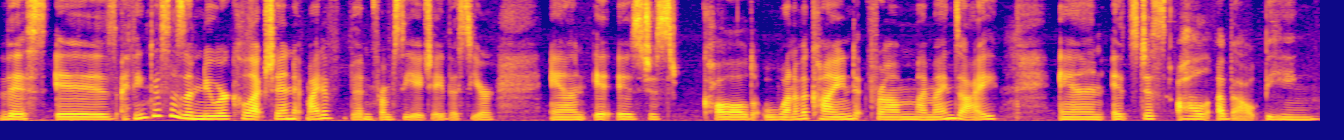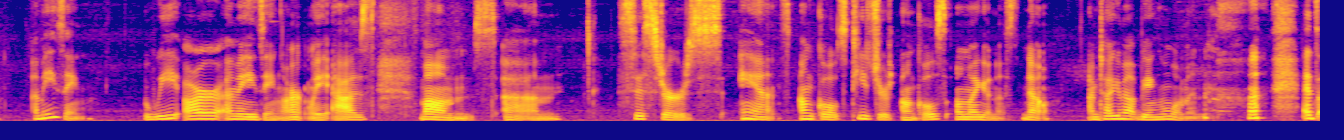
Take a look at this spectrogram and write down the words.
this is, I think this is a newer collection. It might have been from CHA this year. And it is just called One of a Kind from My Mind's Eye. And it's just all about being amazing. We are amazing, aren't we? As moms, um, sisters, aunts, uncles, teachers, uncles. Oh my goodness. No, I'm talking about being a woman. it's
